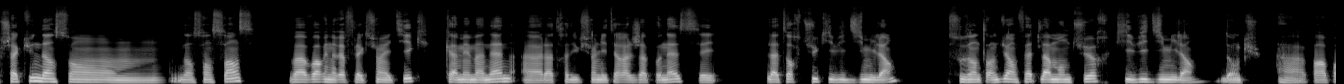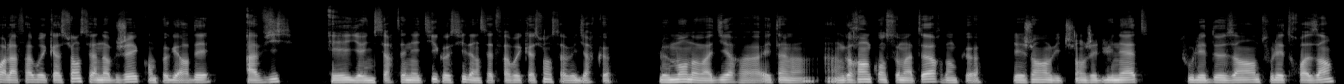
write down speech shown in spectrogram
chacune dans son, dans son sens, va avoir une réflexion éthique. Kame Manen, euh, la traduction littérale japonaise, c'est la tortue qui vit 10 000 ans. Sous-entendu, en fait, la monture qui vit 10 000 ans. Donc, euh, par rapport à la fabrication, c'est un objet qu'on peut garder à vie. Et il y a une certaine éthique aussi dans cette fabrication. Ça veut dire que le monde, on va dire, euh, est un, grand consommateur. Donc, euh, les gens ont envie de changer de lunettes tous les deux ans, tous les trois ans.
